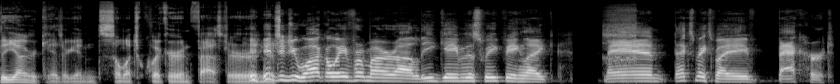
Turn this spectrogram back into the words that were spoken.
the younger kids are getting so much quicker and faster. and did you walk away from our uh, league game this week being like, "Man, Dex makes my back hurt."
